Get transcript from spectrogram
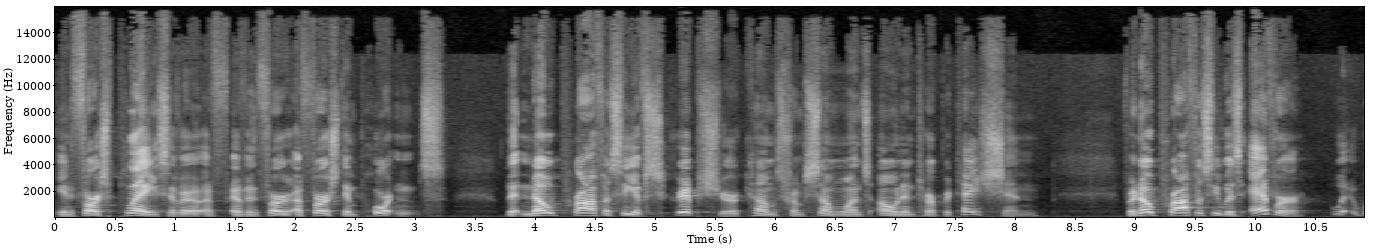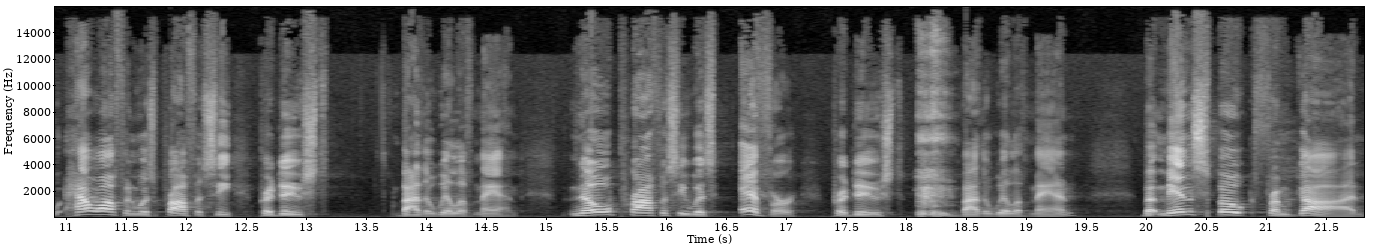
in first place, of, of, of, of first importance, that no prophecy of Scripture comes from someone's own interpretation. For no prophecy was ever, how often was prophecy produced by the will of man? No prophecy was ever produced by the will of man, but men spoke from God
